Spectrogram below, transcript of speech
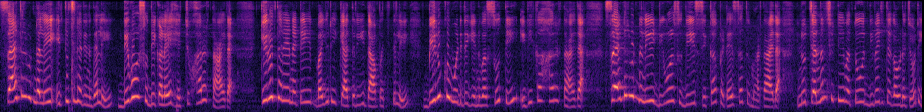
ಸ್ಯಾಂಡಲ್ವುಡ್ನಲ್ಲಿ ಇತ್ತೀಚಿನ ದಿನದಲ್ಲಿ ಡಿವೋರ್ಸ್ ಸುದ್ದಿಗಳೇ ಹೆಚ್ಚು ಹರಡ್ತಾ ಇದೆ. ಕಿರುತೆರೆ ನಟಿ ಮಯೂರಿ ಕ್ಯಾತರಿ ದಾಂಪತ್ಯದಲ್ಲಿ ಬಿರುಕು ಮೂಡಿದೆ ಎನ್ನುವ ಸುದ್ದಿ ಇದೀಗ ಹರಡ್ತಾ ಇದೆ. ಸ್ಯಾಂಡಲ್ವುಡ್ನಲ್ಲಿ ಡಿವೋರ್ಸ್ ಸುದ್ದಿ ಸಿಕ್ಕಾಪಟ್ಟೆ ಸದ್ದು ಮಾಡ್ತಾ ಇದೆ. ಇನ್ನು ಚಂದನ್ ಶೆಟ್ಟಿ ಮತ್ತು ನಿವೇದಿತ ಗೌಡ ಜೋಡಿ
